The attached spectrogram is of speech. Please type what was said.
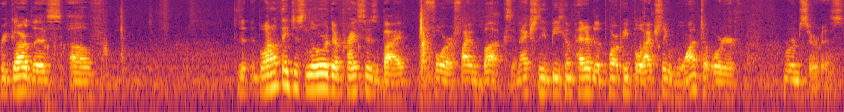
regardless of. Why don't they just lower their prices by four or five bucks and actually be competitive to the more people actually want to order room service?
